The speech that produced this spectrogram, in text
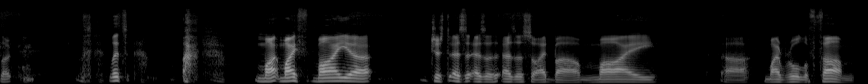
look, let's my my my uh, just as a, as a as a sidebar, my uh, my rule of thumb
